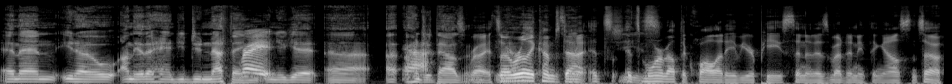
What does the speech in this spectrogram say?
and then you know on the other hand you do nothing Right. and you get uh, a a hundred thousand. Right. So know? it really comes It's down, like, it's, it's more about the quality of your piece than it is about anything else. And so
